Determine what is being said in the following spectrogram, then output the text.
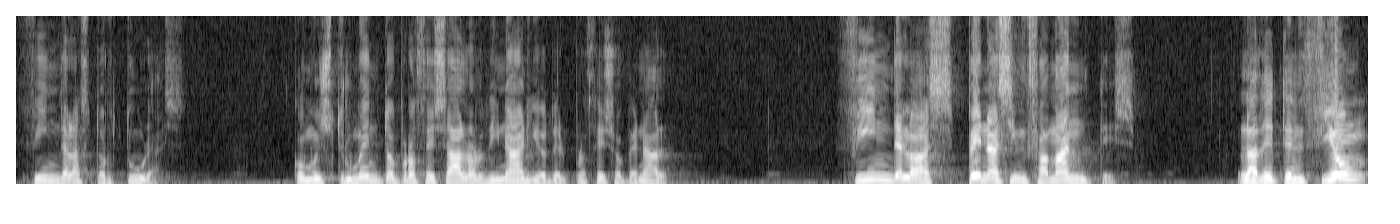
Fin de las torturas, como instrumento procesal ordinario del proceso penal. Fin de las penas infamantes, la detención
